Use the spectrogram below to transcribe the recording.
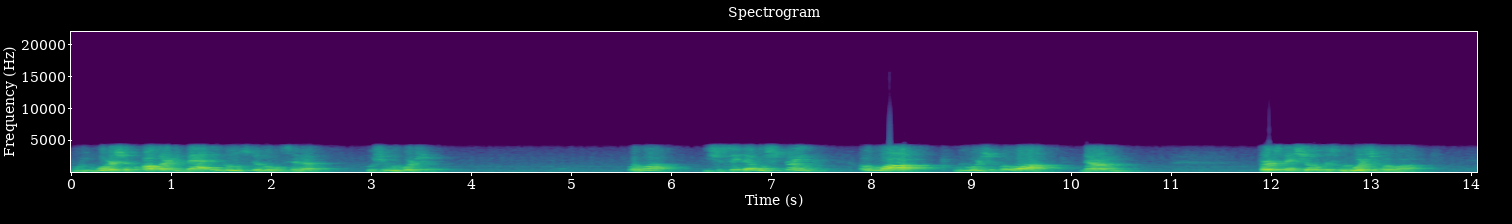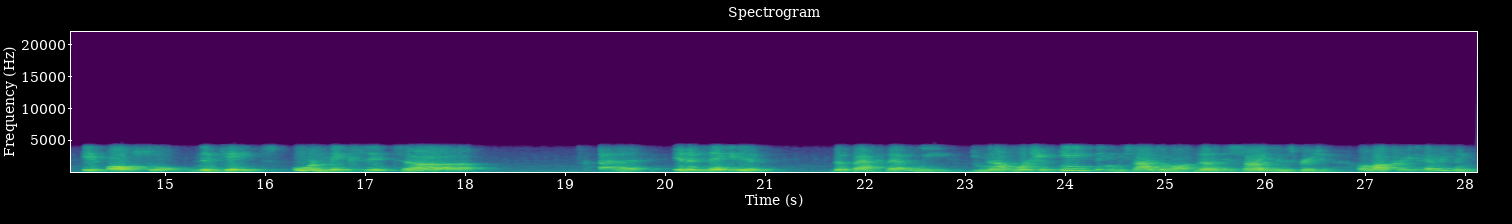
we worship. All our ibadah goes to who, Sina? Who should we worship? Allah. You should say that with strength. Allah. We worship Allah. Naam. First, that shows us we worship Allah. It also negates or makes it uh, uh, in a negative the fact that we do not worship anything besides Allah. None of His signs in His creation. Allah created everything,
